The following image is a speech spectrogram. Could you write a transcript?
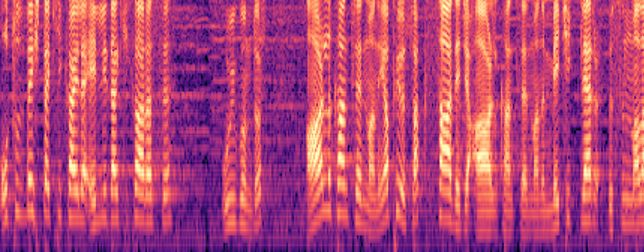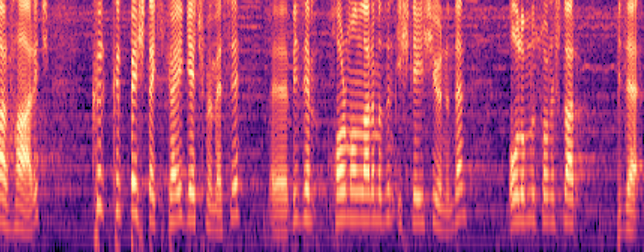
35 dakika ile 50 dakika arası uygundur. Ağırlık antrenmanı yapıyorsak sadece ağırlık antrenmanı mekikler, ısınmalar hariç 40-45 dakikayı geçmemesi e, bizim hormonlarımızın işleyişi yönünden olumlu sonuçlar bize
